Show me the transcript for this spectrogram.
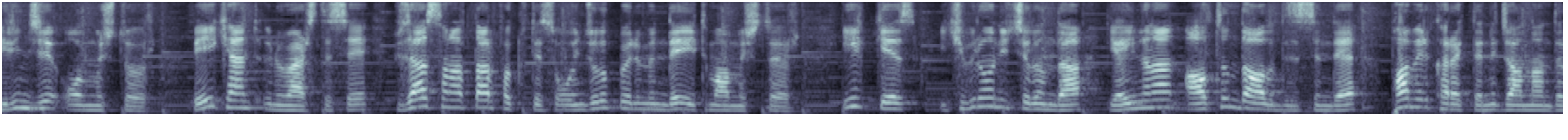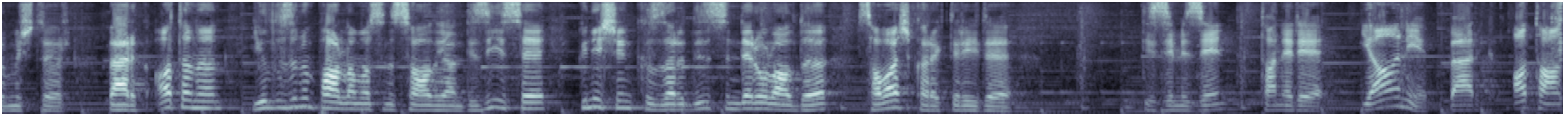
birinci olmuştur. Beykent Üniversitesi Güzel Sanatlar Fakültesi Oyunculuk bölümünde eğitim almıştır. İlk kez 2013 yılında yayınlanan Altın Dağlı dizisinde Pamir karakterini canlandırmıştır. Berk Atan'ın yıldızının parlamasını sağlayan dizi ise Güneşin Kızları dizisinde rol aldığı Savaş karakteriydi. Dizimizin Taneri yani Berk Atan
